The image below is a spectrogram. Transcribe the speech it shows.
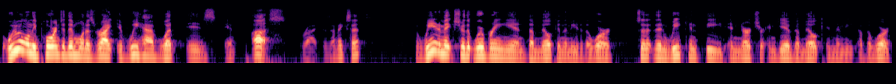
But we will only pour into them what is right if we have what is in us right. Does that make sense? So we need to make sure that we're bringing in the milk and the meat of the Word so that then we can feed and nurture and give the milk and the meat of the Word.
